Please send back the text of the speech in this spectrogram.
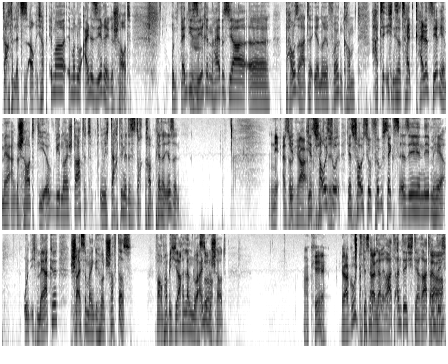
dachte letztens auch, ich habe immer, immer nur eine Serie geschaut. Und wenn die Mhm. Serie ein halbes Jahr äh, Pause hatte, eher neue Folgen kommen, hatte ich in dieser Zeit keine Serie mehr angeschaut, die irgendwie neu startet. Und ich dachte mir, das ist doch kompletter Irrsinn. Nee, also Je- ja. jetzt schaue ich so, jetzt schaue ich so fünf, sechs äh, Serien nebenher. Und ich merke, scheiße, mein Gehirn schafft das. Warum habe ich jahrelang nur Ach eine so. geschaut? Okay. Ja, gut. Deshalb dann, der Rat an dich, der Rat ja. an dich,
